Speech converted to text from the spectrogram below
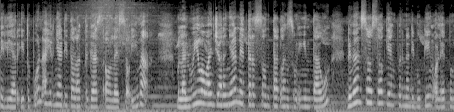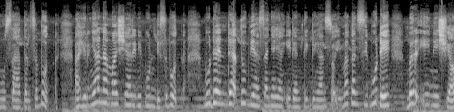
miliar itu pun akhirnya ditolak tegas oleh Soima. Melalui wawancaranya, Netter sontak langsung ingin tahu dengan sosok yang pernah dibuking oleh pengusaha tersebut. Akhirnya nama Syahrini pun disebut. Bude Endak tuh biasanya yang identik dengan Soima kan si Bude berinisial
